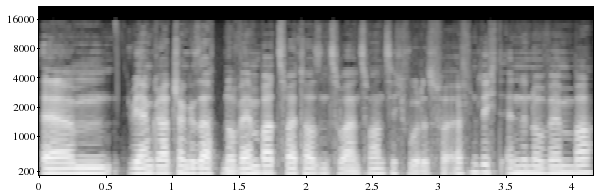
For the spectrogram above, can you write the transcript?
Ähm, wir haben gerade schon gesagt, November 2022 wurde es veröffentlicht, Ende November.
